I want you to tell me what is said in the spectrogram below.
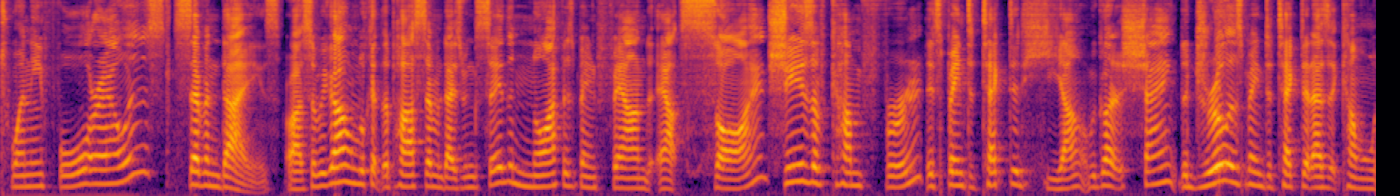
24 hours, 7 days. Alright, so we go and look at the past 7 days, we can see the knife has been found outside. Shears have come through. It's been detected here. We've got a shank. The drill has been detected as it come,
